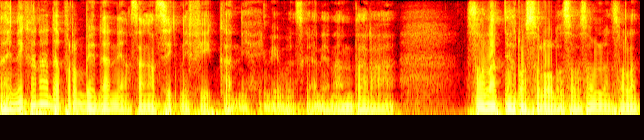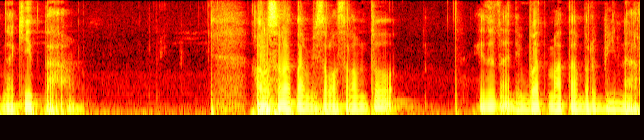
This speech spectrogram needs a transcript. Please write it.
Nah ini kan ada perbedaan yang sangat signifikan ya ibu-ibu sekalian antara sholatnya Rasulullah SAW dan sholatnya kita. Kalau sholat Nabi SAW tuh itu tadi buat mata berbinar.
